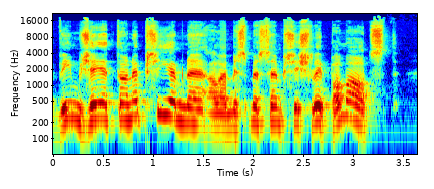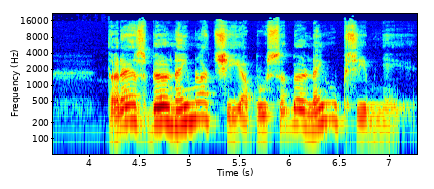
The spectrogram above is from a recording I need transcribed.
Vím, že je to nepříjemné, ale my jsme sem přišli pomoct. Torres byl nejmladší a působil nejupřímněji.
